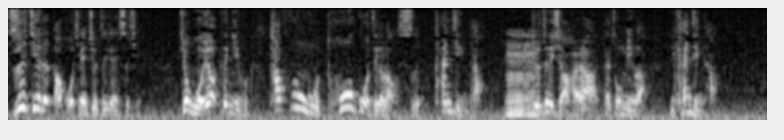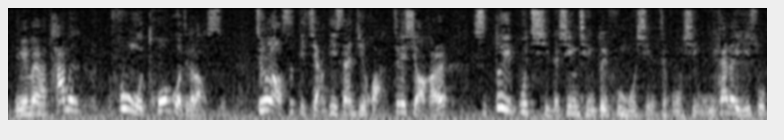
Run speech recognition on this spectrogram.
直接的导火线就这件事情。就我要跟你，他父母拖过这个老师看紧他。嗯。就这个小孩啊，太聪明了，你看紧他，你明白吗？他们父母托过这个老师，这个老师得讲第三句话，这个小孩。是对不起的心情对父母写这封信的。你看那个遗书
